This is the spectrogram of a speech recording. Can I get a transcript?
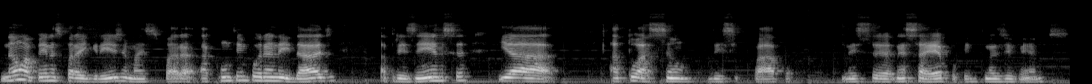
não apenas para a igreja, mas para a contemporaneidade, a presença e a atuação desse Papa nessa, nessa época em que nós vivemos.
